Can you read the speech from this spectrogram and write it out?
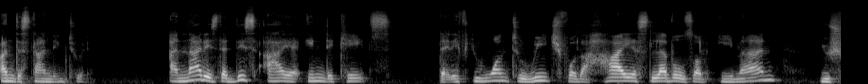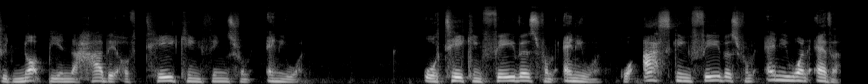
understanding to it. And that is that this ayah indicates that if you want to reach for the highest levels of Iman, you should not be in the habit of taking things from anyone, or taking favors from anyone, or asking favors from anyone ever.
